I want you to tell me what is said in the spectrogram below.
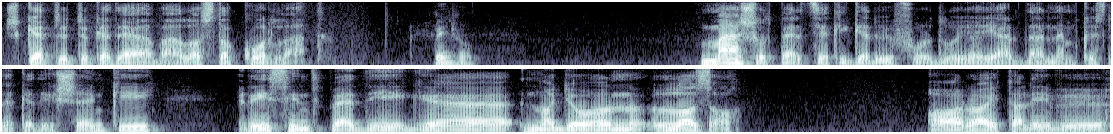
és kettőtöket elválaszt a korlát. Így van. Másodpercekig előfordul, hogy a járdán nem közlekedik senki, részint pedig eh, nagyon laza a rajta lévő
